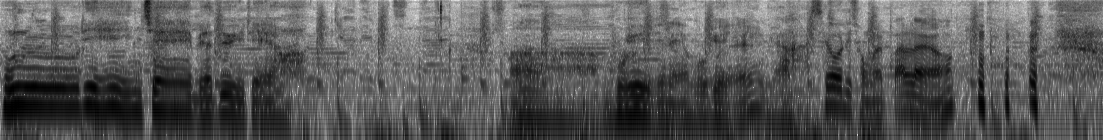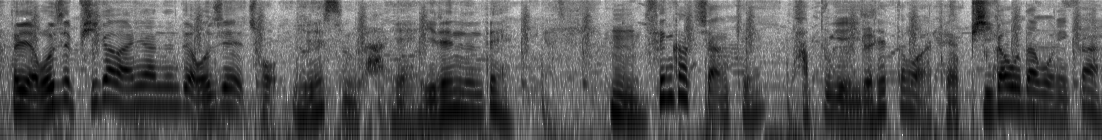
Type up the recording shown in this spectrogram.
오늘이 이제 몇 요일이에요? 아, 목요일이네요, 목요일. 야, 세월이 정말 빨라요. 예, 어제 비가 많이 왔는데 어제 저 일했습니다. 예, 일했는데 음, 생각지 않게 바쁘게 일을 했던 것 같아요. 비가 오다 보니까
